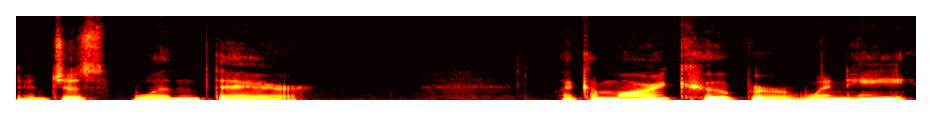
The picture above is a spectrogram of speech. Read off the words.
it just wasn't there. Like Amari Cooper, when he,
